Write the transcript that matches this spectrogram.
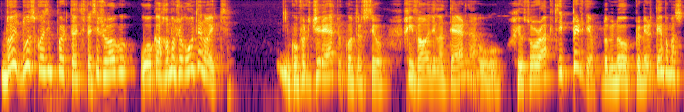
duas coisas importantes para esse jogo. O Oklahoma jogou ontem à noite, em confronto direto contra o seu rival de lanterna, o Houston Rockets, e perdeu. Dominou o primeiro tempo, mas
